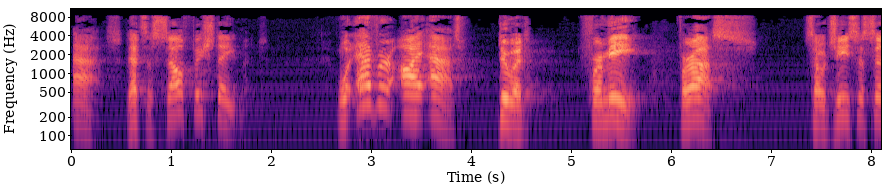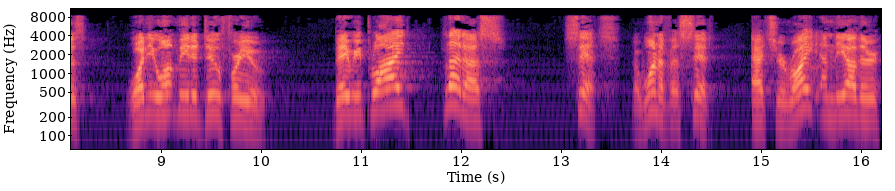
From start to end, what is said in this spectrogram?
ask. That's a selfish statement. Whatever I ask, do it for me, for us. So Jesus says, what do you want me to do for you? They replied, let us sit, or one of us sit at your right and the other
